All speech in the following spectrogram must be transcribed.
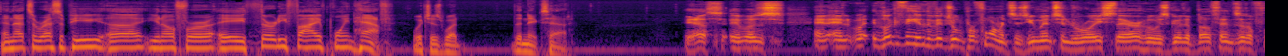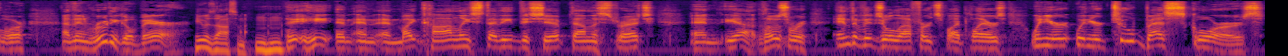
and that's a recipe, uh, you know, for a 35 point half, which is what the Knicks had. Yes, it was, and and look at the individual performances. You mentioned Royce there, who was good at both ends of the floor, and then Rudy Gobert. He was awesome. hmm He, he and, and and Mike Conley steadied the ship down the stretch, and yeah, those were individual efforts by players. When your when your two best scorers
